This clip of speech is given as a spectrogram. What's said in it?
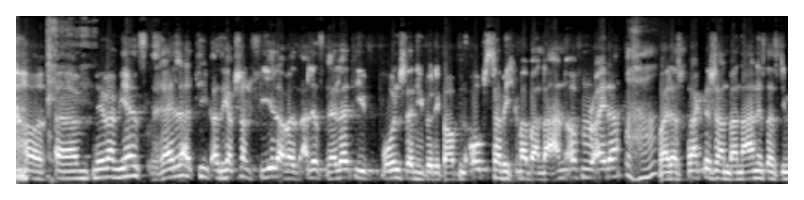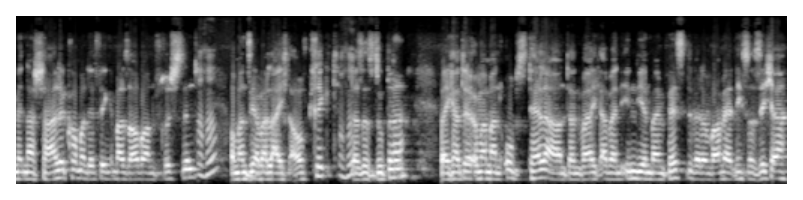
wow. ähm, nee, bei mir ist relativ, also ich habe schon viel, aber es ist alles relativ bodenständig, würde ich behaupten. Obst habe ich immer Bananen auf dem Rider, Aha. weil das Praktische an Bananen ist, dass die mit einer Schale kommen und deswegen immer sauber und frisch sind Aha. und man sie aber leicht aufkriegt. Aha. Das ist super, weil ich hatte irgendwann mal einen Obstteller und dann war ich aber in Indien beim Festival und war mir halt nicht so sicher,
